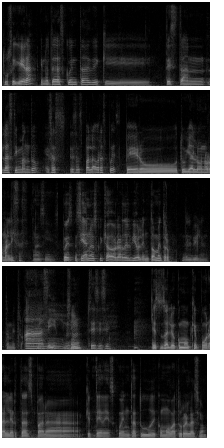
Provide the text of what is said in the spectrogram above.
tu ceguera que no te das cuenta de que te están lastimando esas, esas palabras, pues, pero tú ya lo normalizas Así es. Pues si han escuchado hablar del violentómetro. del violentómetro. Ah, sí. Sí. Sí, sí, sí. Esto salió como que por alertas para que te des cuenta tú de cómo va tu relación.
